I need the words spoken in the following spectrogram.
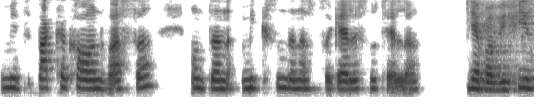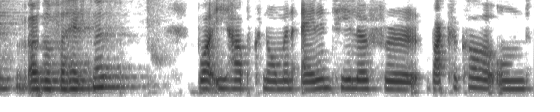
mit Backkakao und Wasser und dann mixen, dann hast du ein geiles Nutella. Ja, aber wie viel? Also Verhältnis? Boah, ich habe genommen einen Teelöffel Backkakao und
